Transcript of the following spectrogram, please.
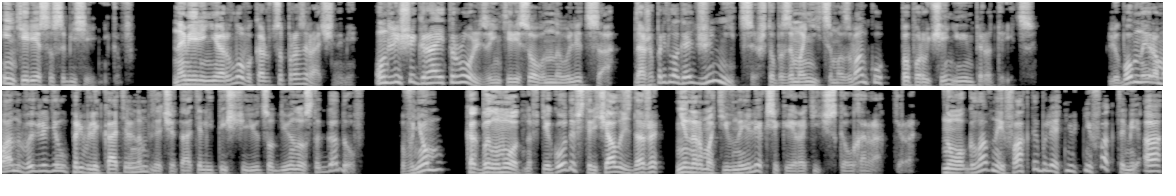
интересы собеседников. Намерения Орлова кажутся прозрачными. Он лишь играет роль заинтересованного лица, даже предлагает жениться, чтобы заманить самозванку по поручению императрицы. Любовный роман выглядел привлекательным для читателей 1990-х годов. В нем, как было модно в те годы, встречалась даже ненормативная лексика эротического характера. Но главные факты были отнюдь не фактами, а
